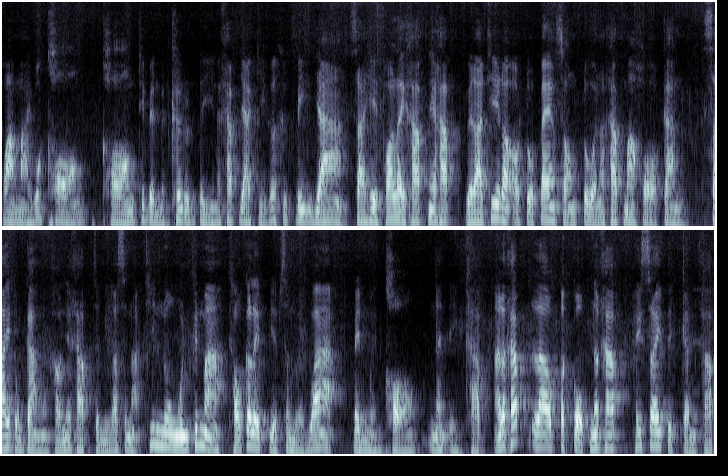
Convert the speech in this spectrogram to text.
ความหมายว่าของของที่เป็นเหมือนเครื่องดนตรีนะครับยากิก็คือปิ้งย่าง สาเหตุเพราะอะไรครับเนี่ยครับเวลาที่เราเอาตัวแป้ง 2 ตัวนะครับมาห่อกันไส้ตรงกลางของเขาเนี่ยครับจะมีลักษณะที่นูนขึ้นมา เขาก็เลยเปรียบเสมือนว่าเป็นเหมือนของนั่นเองครับเอาละครับเราประกบนะครับให้ไส้ติดกันครับ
